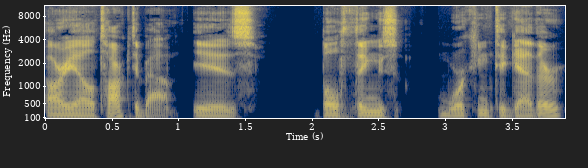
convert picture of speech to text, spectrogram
Arielle talked about is both things working together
